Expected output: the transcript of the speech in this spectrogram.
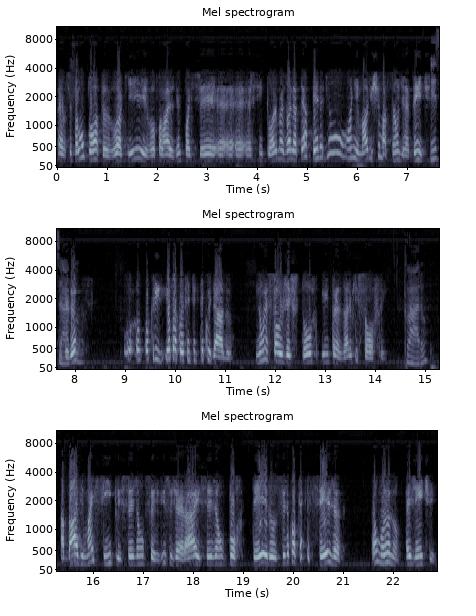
É, você falou um ponto, eu vou aqui, vou falar um exemplo, pode ser é, é, é, é simplório, mas vale até a perda de um, um, animal de estimação, de repente. Exato. Entendeu? O, o, o, Cris, e outra coisa que a gente tem que ter cuidado, não é só o gestor e o empresário que sofrem. Claro. A base mais simples, sejam serviços gerais, sejam porteiros, porteiro, seja qualquer que seja, é humano, é gente.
